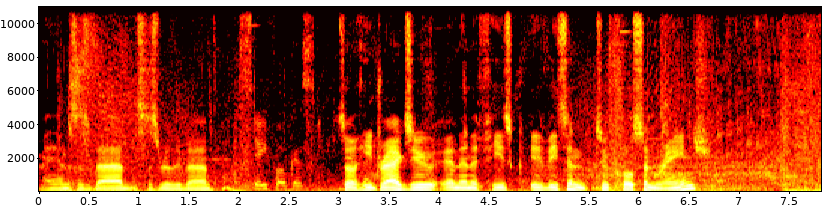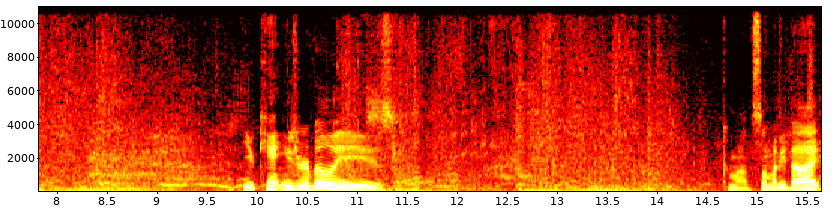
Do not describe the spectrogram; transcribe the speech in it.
man, this is bad. This is really bad. Stay focused. So he drags you, and then if he's if he's in too close in range, you can't use your abilities. Come on, somebody die.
